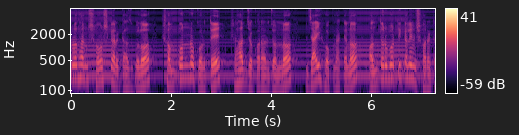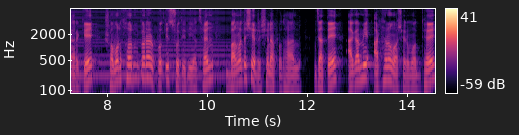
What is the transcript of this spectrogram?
প্রধান সংস্কার কাজগুলো সম্পন্ন করতে সাহায্য করার জন্য যাই হোক না কেন, অন্তর্বর্তীকালীন সরকারকে সমর্থন করার প্রতিশ্রুতি দিয়েছেন বাংলাদেশের সেনাপ্রধান, যাতে আগামী আঠারো মাসের মধ্যে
